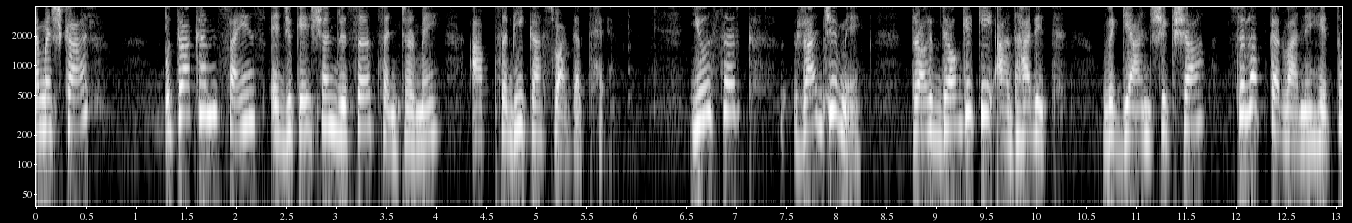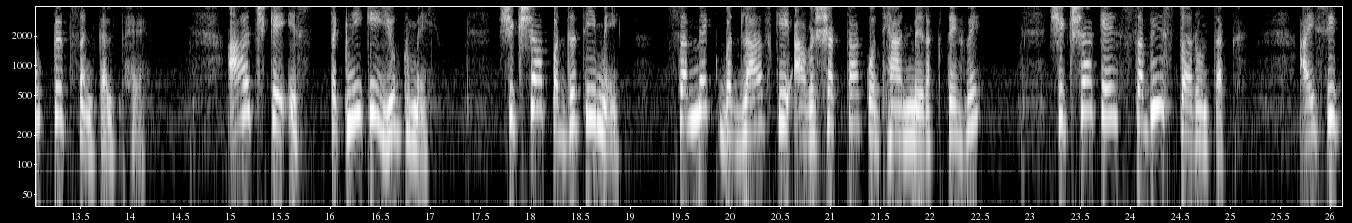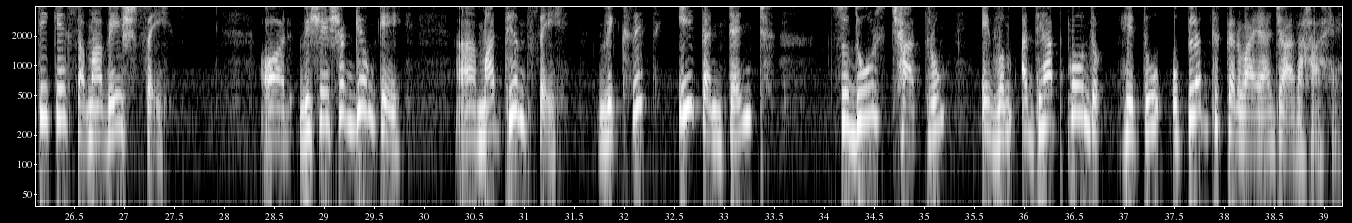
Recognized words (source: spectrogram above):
नमस्कार। Uttarakhand science education research centre में आप सभी का स्वागत है। यूसर्क राज्य में प्रौद्योगिकी आधारित विज्ञान शिक्षा सुलभ करवाने हेतु कृत संकल्प है। आज के इस तकनीकी युग में, शिक्षा पद्धति में सम्यक बदलाव की आवश्यकता को ध्यान में रखते हुए, शिक्षा के सभी स्तरों तक आईसीटी के समावेश से और विशेषज्ञों के माध्यम से विकसित ई कंटेंट सुदूर छात्रों एवं अध्यापकों हेतु उपलब्ध करवाया जा रहा है।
